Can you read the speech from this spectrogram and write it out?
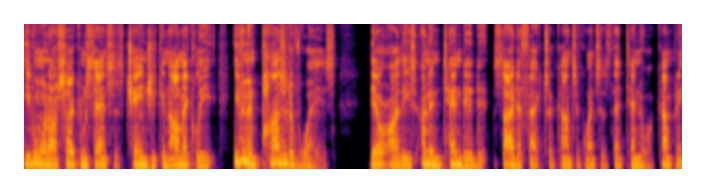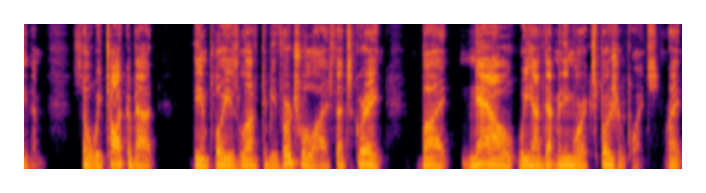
Even when our circumstances change economically, even in positive ways, there are these unintended side effects or consequences that tend to accompany them. So we talk about the employees love to be virtualized. That's great. But now we have that many more exposure points, right?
